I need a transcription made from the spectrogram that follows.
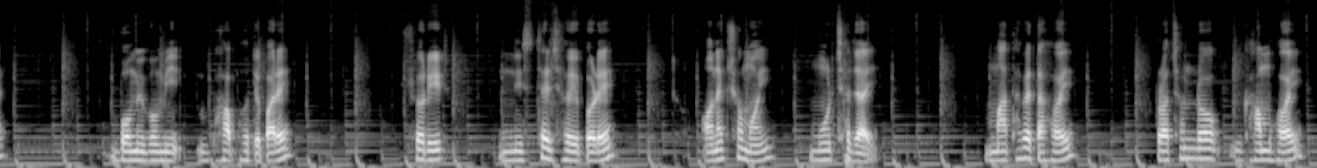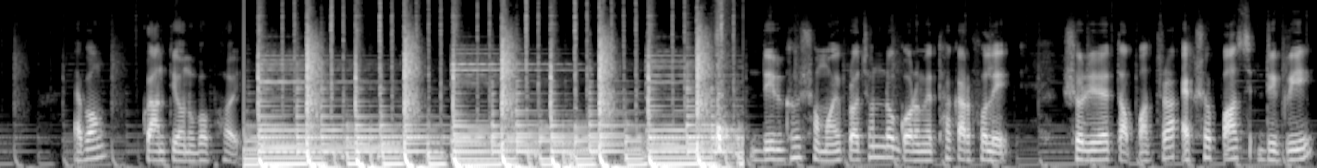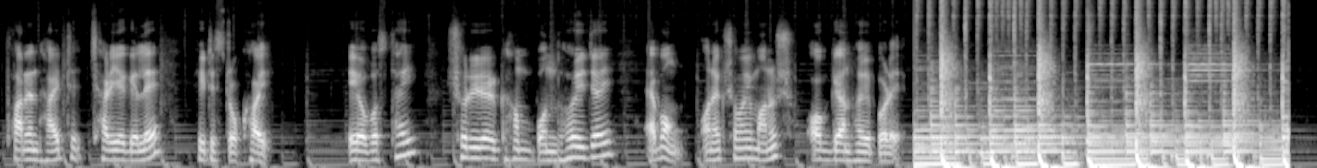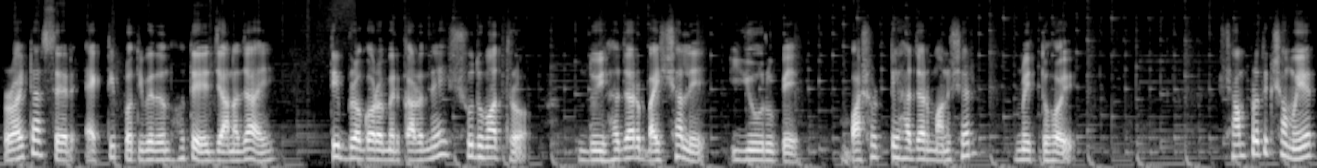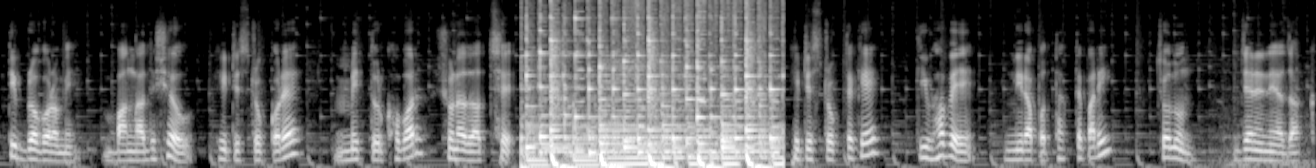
বমি বমি ভাব হতে পারে, শরীর নিস্তেজ হয়ে পড়ে, অনেক সময় মূর্ছা যায়, মাথা ব্যথা হয়, প্রচণ্ড ঘাম হয় এবং ক্লান্তি অনুভব হয়। দীর্ঘ সময় প্রচণ্ড গরমে থাকার ফলে শরীরের তাপমাত্রা একশো পাঁচ ডিগ্রি ফারেনহাইট ছাড়িয়ে গেলে হিট স্ট্রোক হয়। এই অবস্থায় শরীরের ঘাম বন্ধ হয়ে যায় এবং অনেক সময় মানুষ অজ্ঞান হয়ে পড়ে। রয়টার্সের একটি প্রতিবেদন হতে জানা যায়, তীব্র গরমের কারণে শুধুমাত্র দুই হাজার বাইশ সালে ইউরোপে বাষট্টি হাজার মানুষের মৃত্যু হয়। সাম্প্রতিক সময়ে তীব্র গরমে বাংলাদেশেও হিট স্ট্রোক করে মৃত্যুর খবর শোনা যাচ্ছে। হিট স্ট্রোক থেকে কীভাবে নিরাপদ থাকতে পারি? চলুন জেনে নেওয়া যাক।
